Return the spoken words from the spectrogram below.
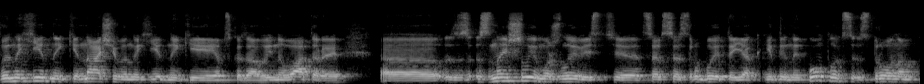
винахідники, наші винахідники, я б сказав, інноватори е, знайшли можливість е, це все зробити як єдиний комплекс з дроном.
